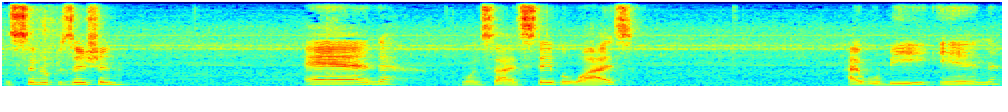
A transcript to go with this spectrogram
the center position and once I stabilize I will be in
